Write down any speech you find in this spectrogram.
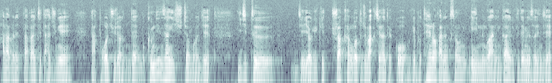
하락을 했다가 이제 나중에 낙폭을 줄였는데 뭐 금리 인상 이슈죠. 뭐 이제 이집트 이제 여기기 추락한 것도 좀 악재가 됐고 이게 뭐 테러 가능성이 있는 거 아닌가 이렇게 되면서 이제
